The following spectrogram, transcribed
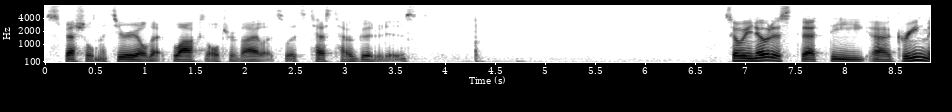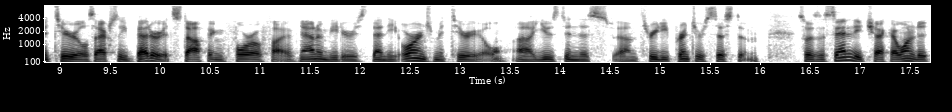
special material that blocks ultraviolet. So let's test how good it is. So we noticed that the uh, green material is actually better at stopping 405 nanometers than the orange material uh, used in this um, 3D printer system. So as a sanity check, I wanted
